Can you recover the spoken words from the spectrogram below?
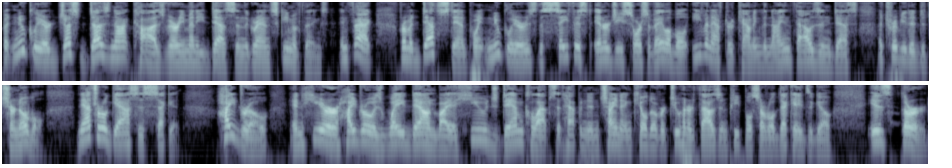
but nuclear just does not cause very many deaths in the grand scheme of things. In fact, from a death standpoint, nuclear is the safest energy source available even after counting the 9,000 deaths attributed to Chernobyl. Natural gas is second. Hydro and here, hydro is weighed down by a huge dam collapse that happened in China and killed over 200,000 people several decades ago, is third.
